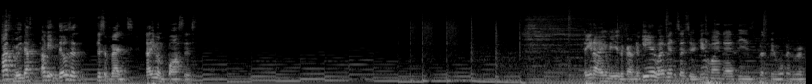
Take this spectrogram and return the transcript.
Past Moon, that's, okay, those are just events, not even bosses. You're not gonna be able to grab the gear, weapons, so you can find that these, let's be open room.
